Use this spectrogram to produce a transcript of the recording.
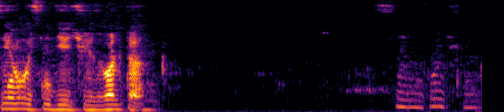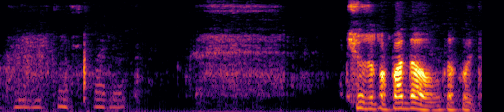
789 через вольта. 7, 8, 9, 10 валет. Что за попадал какой-то?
